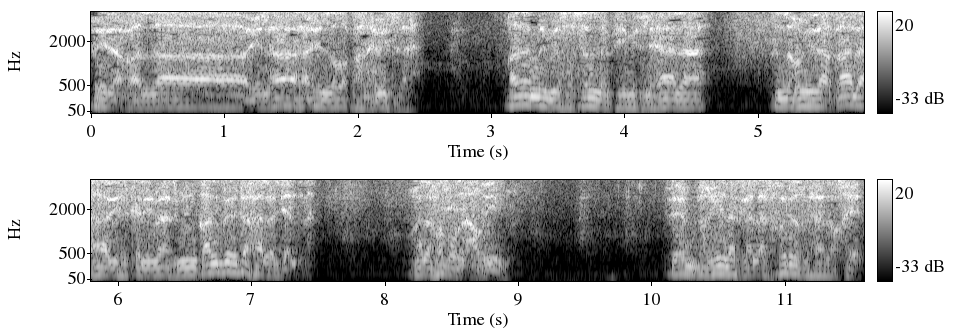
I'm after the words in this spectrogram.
فإذا قال لا إله إلا الله قال مثله. قال النبي صلى الله عليه وسلم في مثل هذا أنه إذا قال هذه الكلمات من قلبه دخل الجنة. وهذا فضل عظيم. فينبغي لك ألا تفرط في هذا الخير.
